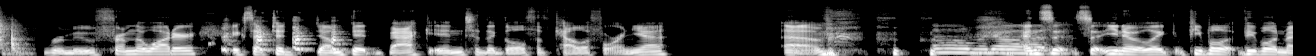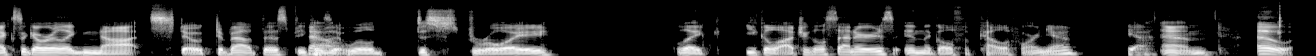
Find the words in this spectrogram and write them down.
remove from the water, except to dump it back into the Gulf of California. Um, Oh my god. and so, so you know like people people in mexico are like not stoked about this because it will destroy like ecological centers in the gulf of california Yeah. um oh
